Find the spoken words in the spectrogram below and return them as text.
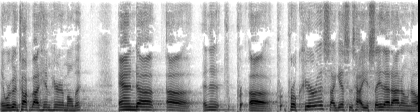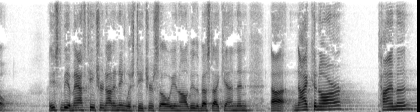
And we're going to talk about him here in a moment. And uh, uh, and then uh, Prochorus, I guess is how you say that. I don't know. I used to be a math teacher, not an English teacher, so you know I'll do the best I can. Then uh, Nicanor, Timon,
